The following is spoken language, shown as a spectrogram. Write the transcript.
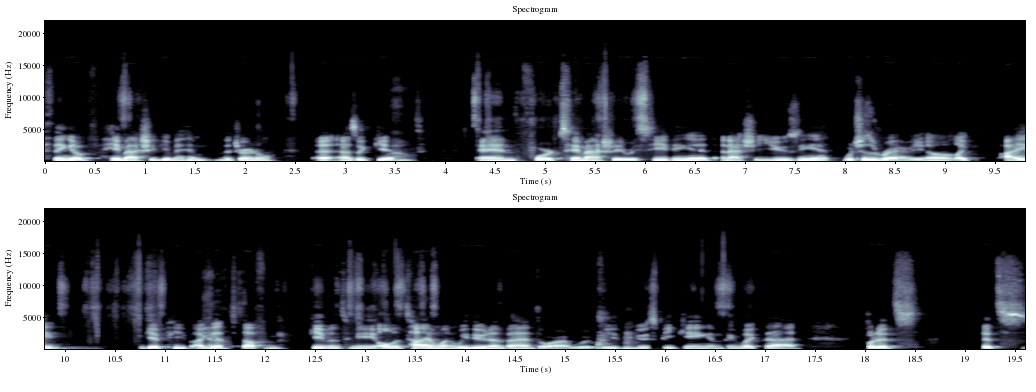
thing of him actually giving him the journal uh, as a gift. Wow. And for Tim actually receiving it and actually using it, which is rare, you know, like I get people, I yeah. get stuff given to me all the time when we do an event or we, we mm. do speaking and things like that. But it's it's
